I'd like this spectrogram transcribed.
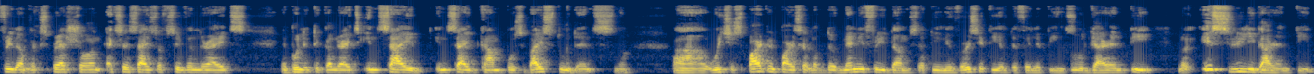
freedom of expression, exercise of civil rights, and political rights inside inside campus by students, you know, uh, which is part and parcel of the many freedoms that the University of the Philippines would guarantee, you know, is really guaranteed.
